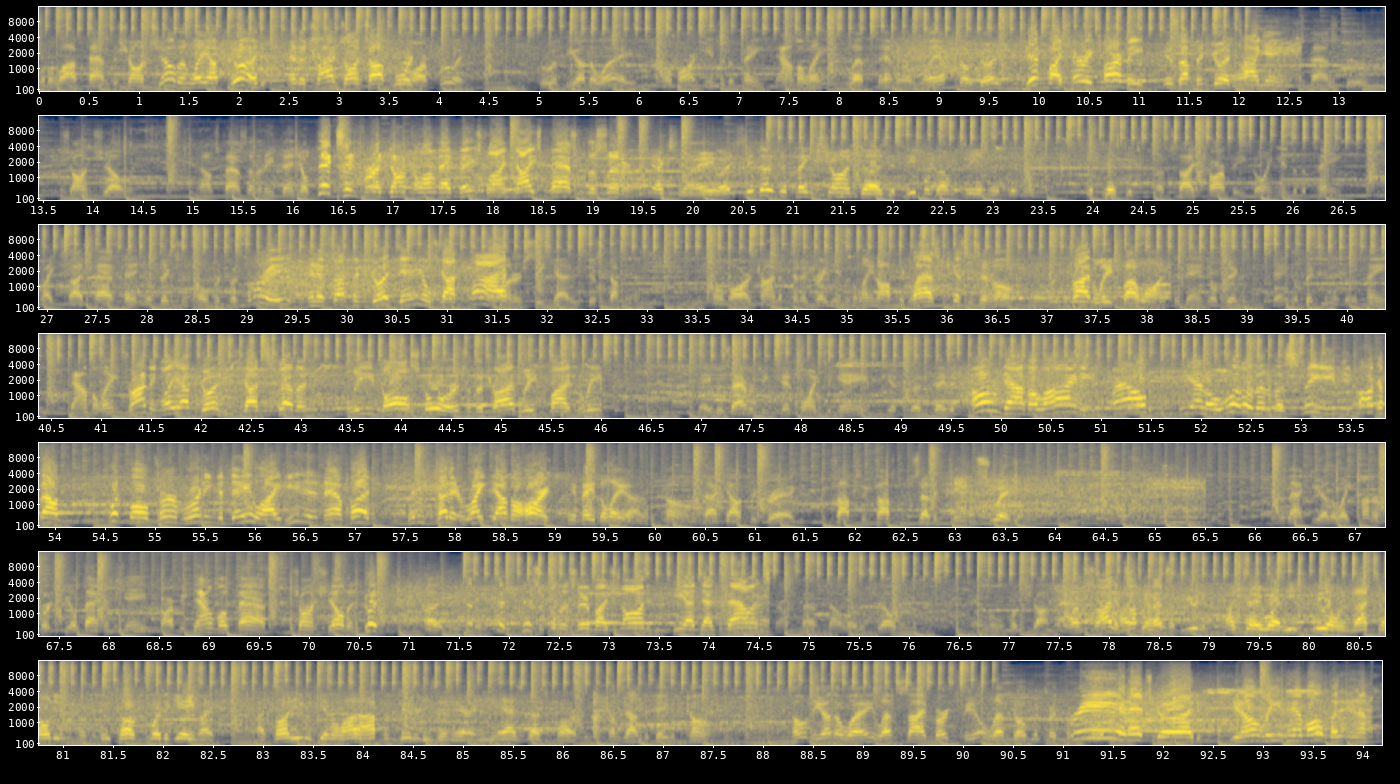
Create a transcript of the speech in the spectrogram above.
with a lob pass to Sean Sheldon. Layup good, and the Tribe's on top for Omar Prewitt. Prewitt the other way. Omar into the paint, down the lane, left hand layup, no good. Tip by Terry Tarpey is up and good. Tie game. Pass to Sean Sheldon. Bounce pass underneath Daniel Dixon for a dunk along that baseline. Nice pass from the center. Excellent. Anyway, see, those are things Sean does that people don't see in the, in the statistics. Left side Tarpey going into the paint. Right side pass Daniel Dixon open for three, and it's up and good. Daniel's got five. Hunter Seacat who's just come in. Omar trying to penetrate into the lane off the glass, kisses it home. Tribe leads by one to Daniel Dixon. Daniel Dixon into the paint, down the lane, driving layup, good. He's got seven, leads all scores, and the Tribe leads by three. Davis averaging 10 points a game. Gets uh, David Cohn down the line. He's fouled. He had a little bit of a seam. You talk about football term running to daylight. He didn't have much, but he cut it right down the heart He made the layup. Cohn back out to Greg. Thompson, Thompson 17, switch. In the back the other way, Connor Burchfield back in the game. Tarpey down low pass, Sean Sheldon. Good, uh, good, good physicalness there by Sean. He had that balance. Bounce pass down low to Sheldon. Hook shot on the left side. It's up, and that's a beauty. I tell you what, he's feeling it. I told him, we talked before the game, I, I thought he would get a lot of opportunities in there, and he has thus far. Comes out to David Cohn. Cohn the other way, left side Burchfield, left open for three, and it's good. You don't leave him open. And a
